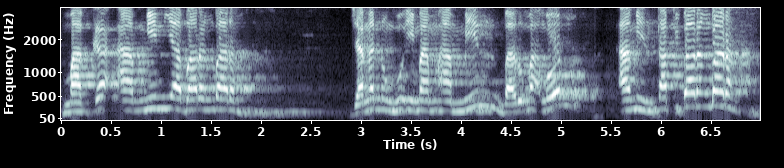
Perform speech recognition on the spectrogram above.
maka aminnya bareng-bareng. Jangan nunggu imam amin baru makmum amin, tapi bareng-bareng.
